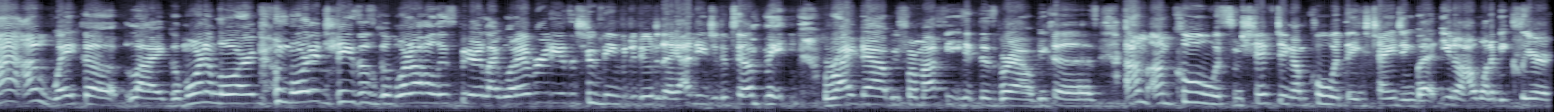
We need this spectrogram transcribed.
I, I wake up like, good morning, Lord. Good morning, Jesus. Good morning, Holy Spirit. Like, whatever it is that you need me to do today, I need you to tell me right now before my feet hit this ground because I'm, I'm cool with some shifting. I'm cool with things changing. But, you know, I want to be clear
